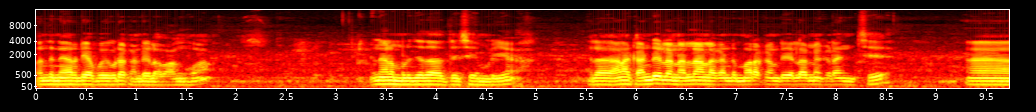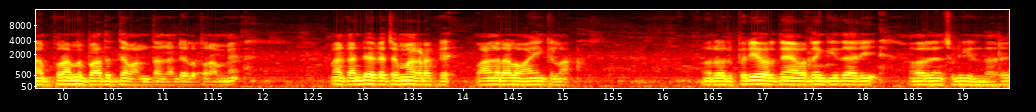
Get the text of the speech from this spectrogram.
வந்து நேரடியாக போய் கூட கண்டுகளை வாங்குவோம். என்னால் முடிஞ்சதை அதை செய்ய முடியும். இல்லை ஆனால் கண்டுகளை நல்ல நல்ல கண்டு மரக்கண்டு எல்லாமே கிடந்துச்சு. புறாமே பார்த்துட்டு தான் வந்தேன் கண்டுகளை புறாமே ஆனால் கண்டு எக்கச்சக்கமாக கிடக்கு. வாங்குறாலும் வாங்கிக்கலாம். அவர் ஒரு பெரியவர்தான் அவர் தான் கீதாரி அவர் தான் சொல்லியிருந்தார்.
